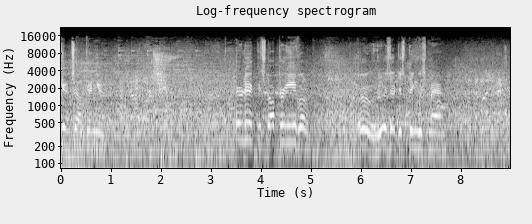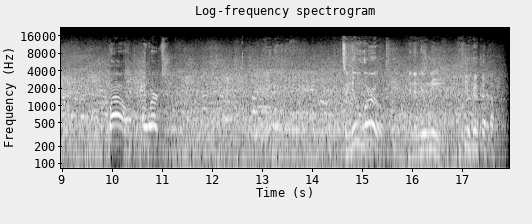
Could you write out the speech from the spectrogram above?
can't tell, can you? Here, look, it's Dr. Evil. Oh, who is that distinguished man? Wow, it works. It's a new world and a new me.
